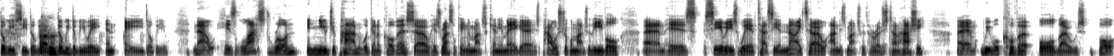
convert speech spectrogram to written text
WCW, WWE, and AEW. Now, his last run in New Japan, we're going to cover. So, his Wrestle Kingdom match with Kenny Omega, his Power Struggle match with Evil, um, his series with Tetsuya Naito, and his match with Hiroshi Tanahashi. Um, we will cover all those. But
